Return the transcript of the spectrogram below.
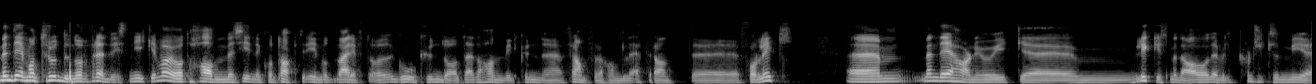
Men det man trodde når Fredriksen gikk inn, var jo at han med sine kontakter inn mot verft og god kunde og alt det, han vil kunne framforhandle et eller annet uh, forlik. Um, men det har han jo ikke um, lykkes med da, og det er vel kanskje ikke så mye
